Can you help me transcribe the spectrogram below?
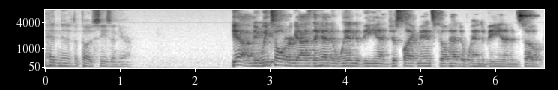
heading into the postseason here. Yeah, I mean, we told our guys they had to win to be in, just like Mansfield had to win to be in. And so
